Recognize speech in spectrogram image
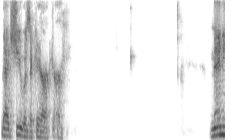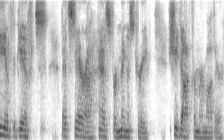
that she was a character. Many of the gifts that Sarah has for ministry, she got from her mother.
